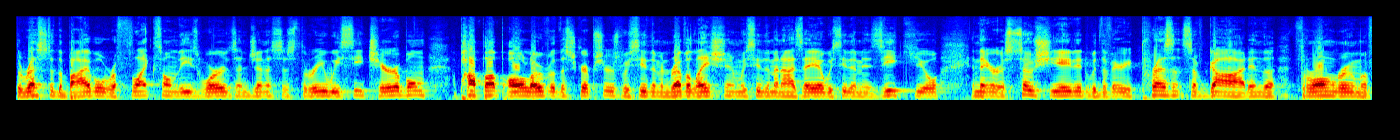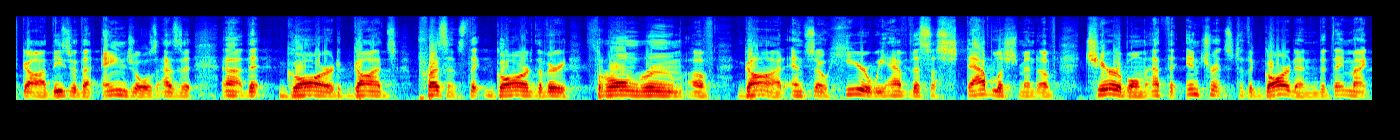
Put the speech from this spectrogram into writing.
the rest of the Bible reflects on these words in Genesis 3, we see cherubim pop up all over the scriptures. We see them in Revelation, we see them in Isaiah, we see them in Ezekiel, and they are associated with the very presence of God in the throne room of God. These are the angels as it, uh, that guard God's presence, that guard the very throne room of God. And so here we have this establishment of cherubim at the entrance to the garden that they might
